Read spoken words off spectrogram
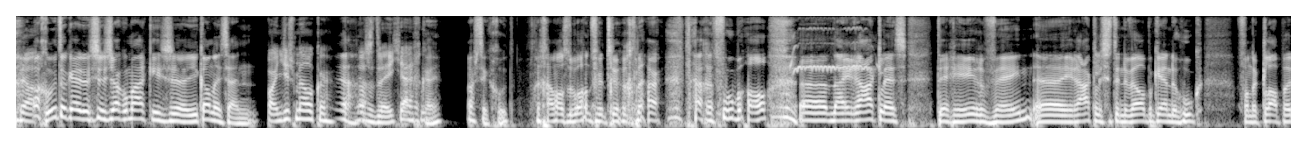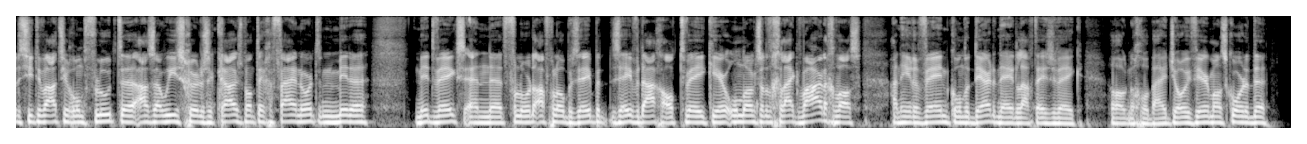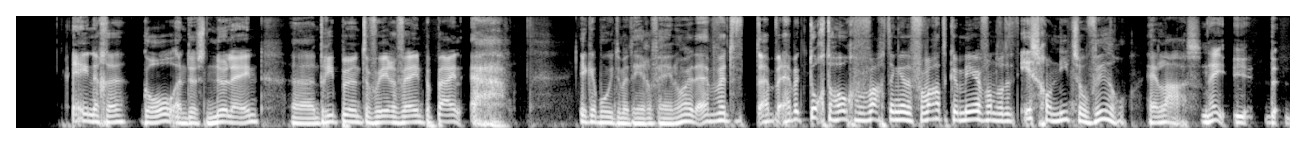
Ja. Maar goed, oké, dus Giacomakis, uh, je kan dit zijn. Pandjesmelker. Ja. Dat is het weet je eigenlijk. Hartstikke goed. Dan gaan we als de brand weer terug naar, naar het voetbal. Uh, naar Heracles tegen Herenveen. Uh, Heracles zit in de welbekende hoek van de klappen. De situatie rond Vloed. Uh, Azawi scheurde zijn kruisband tegen Feyenoord in midden, midweeks. En het verloor de afgelopen zeven, dagen al twee keer. Ondanks dat het gelijkwaardig was aan Herenveen, kon de derde nederlaag deze week er ook nog wel bij. Joey Veerman scoorde de enige goal en dus 0-1. Uh, drie punten voor Herenveen. Pepijn. Ik heb moeite met Herenveen hoor. Heb, heb, heb, ik toch te hoge verwachtingen? Daar verwacht ik er meer van, want het is gewoon niet zoveel, helaas. Nee,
